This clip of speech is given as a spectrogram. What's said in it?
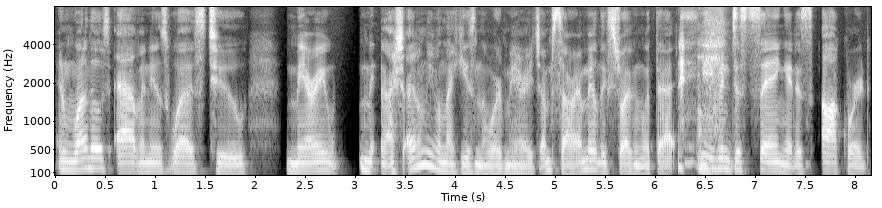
and one of those avenues was to marry. I don't even like using the word marriage. I'm sorry. I'm really struggling with that. even just saying it is awkward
